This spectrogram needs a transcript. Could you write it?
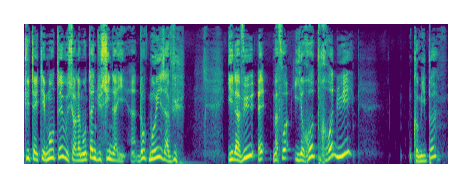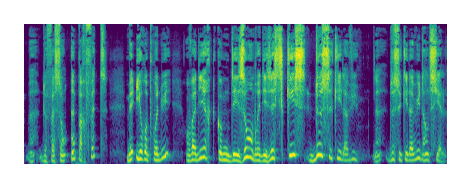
qui a été monté ou sur la montagne du Sinaï. Hein. Donc Moïse a vu. il a vu et, ma foi, il reproduit, comme il peut, hein, de façon imparfaite, mais il reproduit, on va dire, comme des ombres et des esquisses de ce qu'il a vu, hein, de ce qu'il a vu dans le ciel.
